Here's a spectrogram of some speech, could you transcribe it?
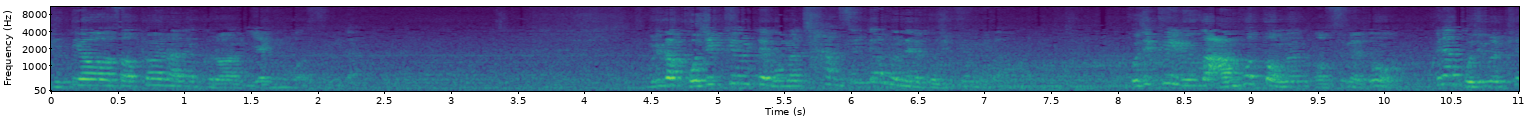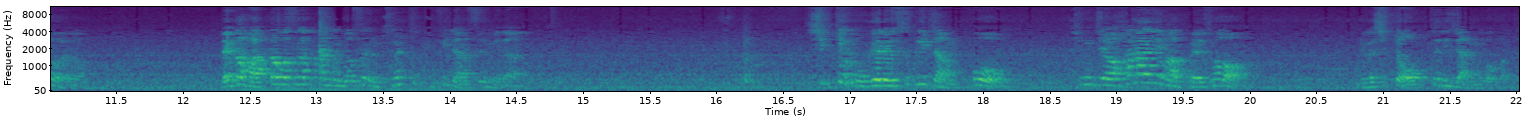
빗대어서 표현하는 그런 이야기인 것 같습니다. 우리가 고집 피울 때 보면 참 쓸데없는 일에 고집 피웁니다. 고집 피울 이유가 아무것도 없는, 없음에도 그냥 고집을 피워요. 내가 맞다고 생각하는 것은 절대 피우지 않습니다. 쉽게 고개를 숙이지 않고 심지어 하나님 앞에서 우리가 쉽게 엎드리지 않는 것 같아요.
